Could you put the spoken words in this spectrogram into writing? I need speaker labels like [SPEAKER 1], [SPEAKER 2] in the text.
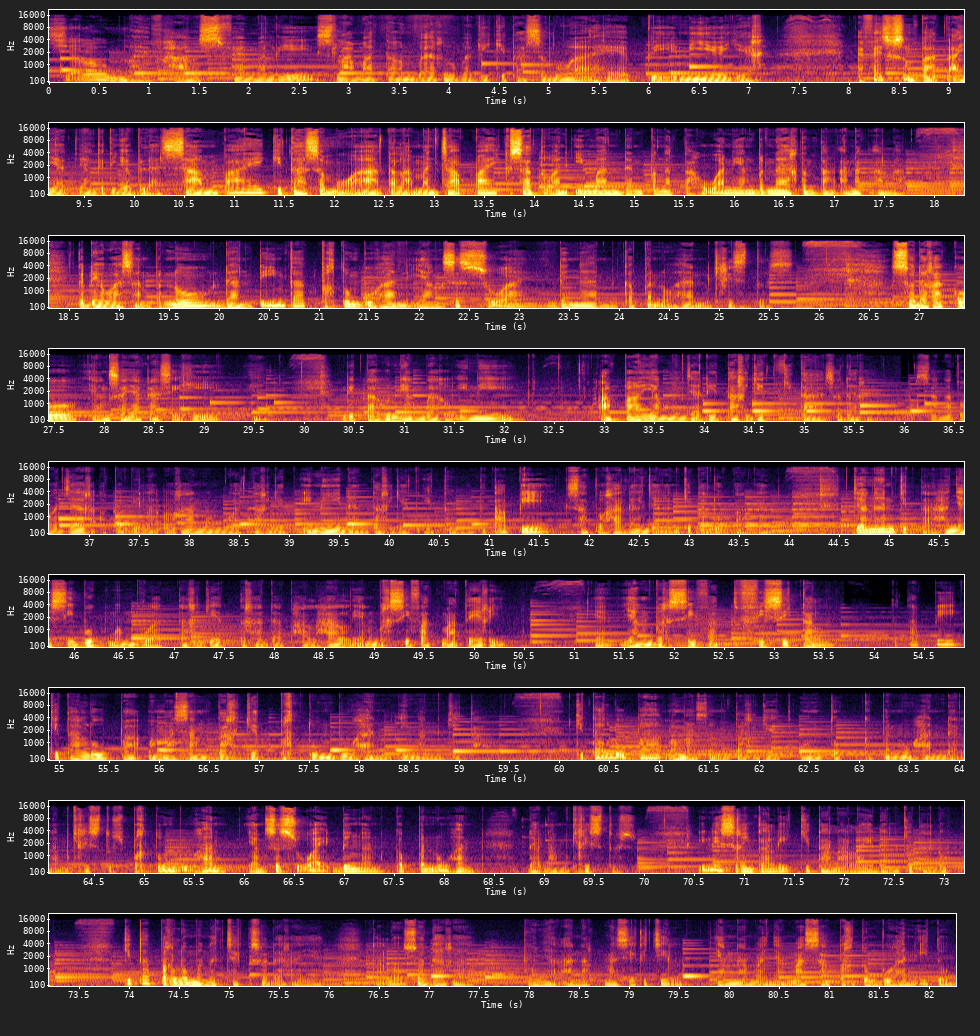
[SPEAKER 1] Shalom Lifehouse Family, selamat tahun baru bagi kita semua. Happy New Year. Efesus 4 ayat yang ke-13 Sampai kita semua telah mencapai kesatuan iman dan pengetahuan yang benar tentang anak Allah Kedewasaan penuh dan tingkat pertumbuhan yang sesuai dengan kepenuhan Kristus Saudaraku yang saya kasihi ya, di tahun yang baru ini apa yang menjadi target kita saudara? Sangat wajar apabila orang membuat target ini dan target itu. Tetapi satu hal yang jangan kita lupakan. Jangan kita hanya sibuk membuat target terhadap hal-hal yang bersifat materi ya yang bersifat fisikal tetapi kita lupa memasang target pertumbuhan iman kita lupa memasang target untuk kepenuhan dalam Kristus, pertumbuhan yang sesuai dengan kepenuhan dalam Kristus. Ini sering kali kita lalai dan kita lupa. Kita perlu mengecek saudara ya. Kalau saudara punya anak masih kecil yang namanya masa pertumbuhan itu,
